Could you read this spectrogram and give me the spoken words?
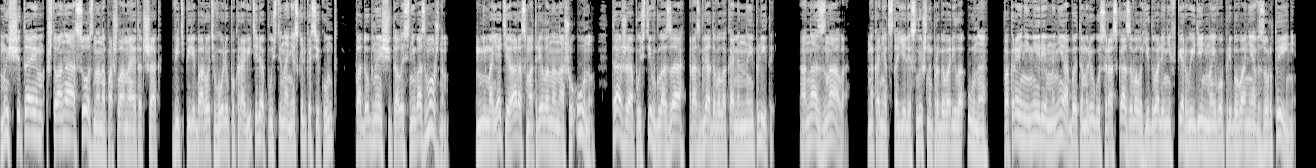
Мы считаем, что она осознанно пошла на этот шаг, ведь перебороть волю покровителя, пусть и на несколько секунд, подобное считалось невозможным. Не моя Тиара смотрела на нашу Уну, та же, опустив глаза, разглядывала каменные плиты. Она знала. Наконец-то еле слышно проговорила Уна. По крайней мере, мне об этом Рюгус рассказывал едва ли не в первый день моего пребывания в Зуртейне.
